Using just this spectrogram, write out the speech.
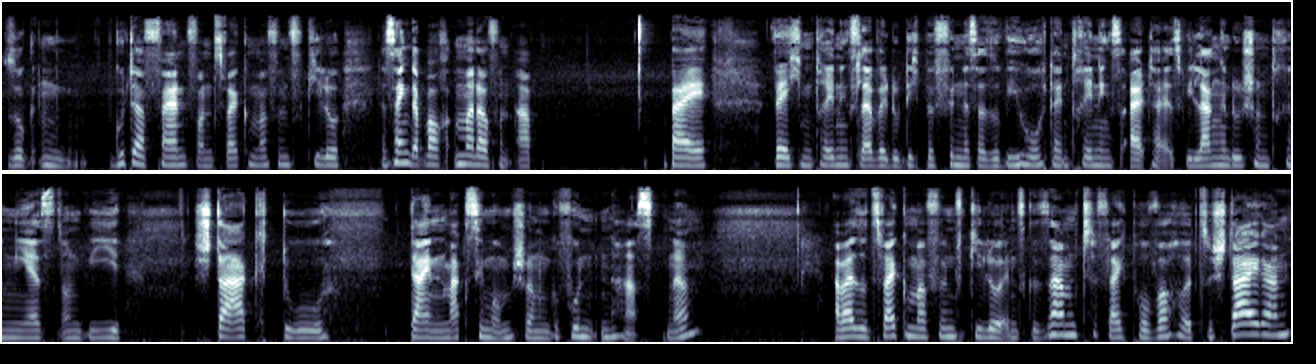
so ein guter Fan von 2,5 Kilo. Das hängt aber auch immer davon ab, bei welchem Trainingslevel du dich befindest, also wie hoch dein Trainingsalter ist, wie lange du schon trainierst und wie stark du dein Maximum schon gefunden hast, ne? Aber so 2,5 Kilo insgesamt, vielleicht pro Woche zu steigern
